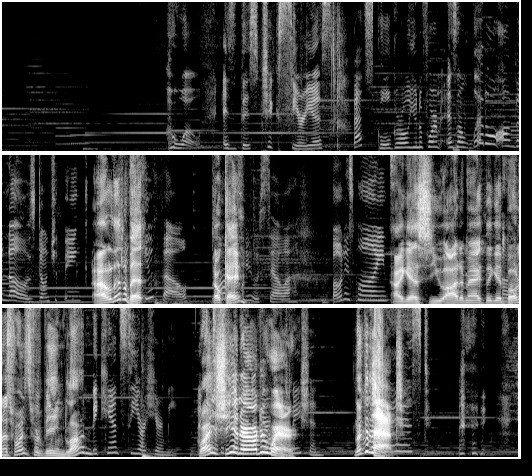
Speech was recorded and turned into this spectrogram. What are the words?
Whoa, is this chick serious? That schoolgirl uniform is a little on the nose, don't you think? A little bit. Cute. Okay. Too, so, uh, bonus points. I guess you automatically get bonus points for being blonde. They can't see or hear me. Why is she in her underwear? Look at that.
